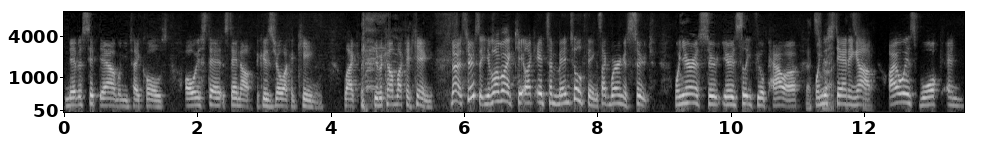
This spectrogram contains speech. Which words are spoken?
Never sit down when you take calls. Always stand stand up because you're like a king. Like you become like a king. No, seriously, you become like a king. Like it's a mental thing. It's like wearing a suit. When you're in a suit, you instantly feel power. That's when you're standing up, I always walk and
